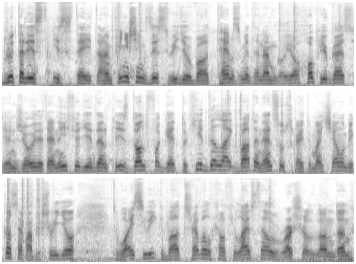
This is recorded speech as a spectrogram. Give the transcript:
brutalist estate. I'm finishing this video about Thamesmead and I'm I hope you guys enjoyed it and if you did then please don't forget to hit the like button and subscribe to my channel because I publish video twice a week about travel, healthy lifestyle, Russia, London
